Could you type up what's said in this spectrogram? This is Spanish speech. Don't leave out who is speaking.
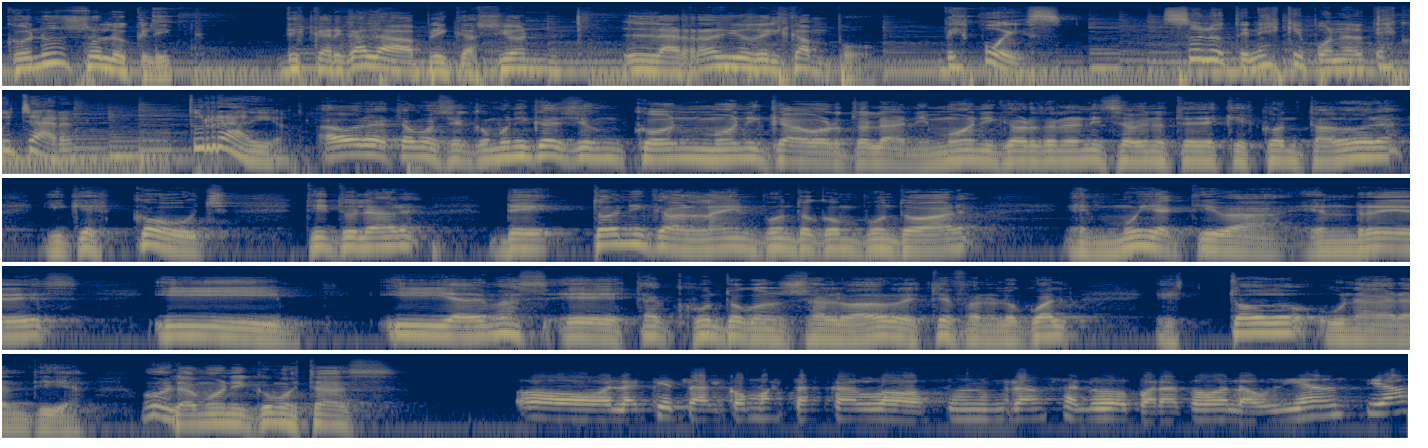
Speaker 1: Con un solo clic, descarga la aplicación La Radio del Campo.
Speaker 2: Después, solo tenés que ponerte a escuchar tu radio.
Speaker 3: Ahora estamos en comunicación con Mónica Ortolani. Mónica Ortolani, saben ustedes que es contadora y que es coach titular de tonicaonline.com.ar. Es muy activa en redes y, y además eh, está junto con Salvador de Estefano, lo cual es todo una garantía. Hola Moni, ¿cómo estás?
Speaker 4: Hola, ¿qué tal? ¿Cómo estás, Carlos? Un gran saludo para toda la audiencia.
